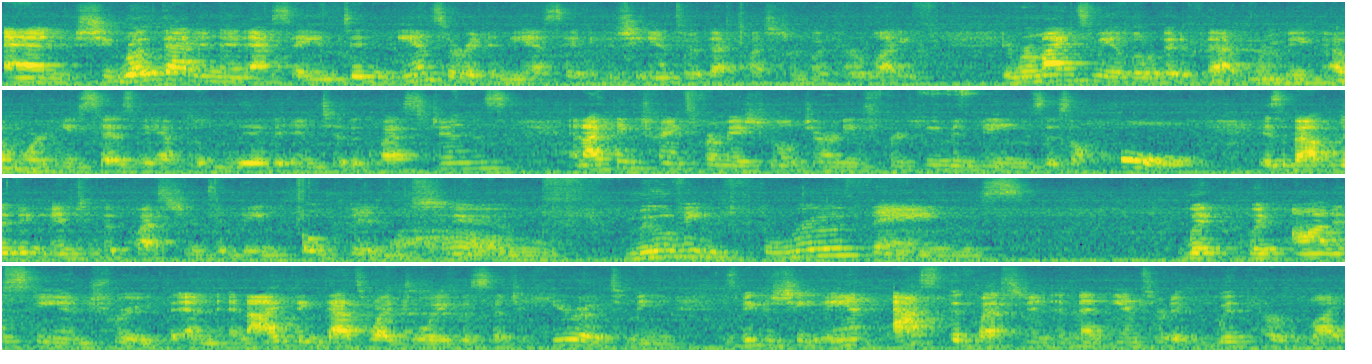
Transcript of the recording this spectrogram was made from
And she wrote that in an essay and didn't answer it in the essay because she answered that question with her life. It reminds me a little bit of that Rumi poem where he says we have to live into the questions. And I think transformational journeys for human beings as a whole is about living into the questions and being open Wow. to moving through things with, with honesty and truth. And, and I think that's why Joy was such a hero to me, is because she asked the question and then answered it with her life.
